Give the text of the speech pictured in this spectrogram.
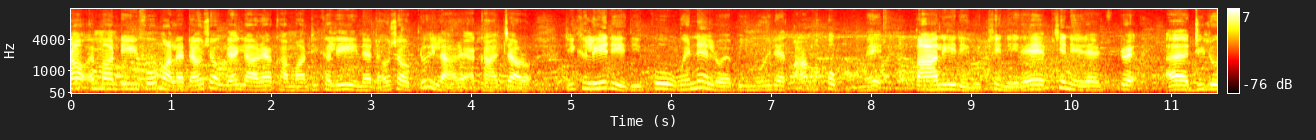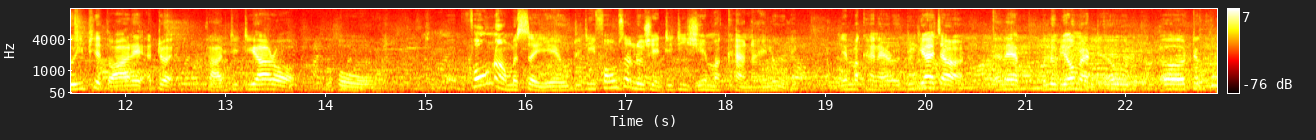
နောက် MRT4 မှာလည်းတောက်လျှောက်ရိုက်လာတဲ့အခါမှာဒီကလေးတွေနဲ့တောက်လျှောက်တွေ့လာတဲ့အခါကျတော့ဒီကလေးတွေဒီကိုဝင်းနဲ့လွယ်ပြီးမွေးတဲ့သားမဟုတ်ဘူးနဲ့သားလေးတွေလိုဖြစ်နေတယ်ဖြစ်နေတဲ့အတွက်အဲဒီလိုကြီးဖြစ်သွားတဲ့အတွက်ဒါတီတီကတော့ဟို ဖုန်းအောင်မဆက်ရဲဘူးတီတီဖုန်းဆက်လို့ရှိရင်တီတီရင်းမခံနိုင်လို့လေရင်းမခံနိုင်လို့တီတီကကြာနည်းနည်းဘယ်လိုပြောမလဲဟိုဟိုတခု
